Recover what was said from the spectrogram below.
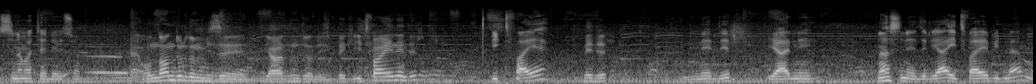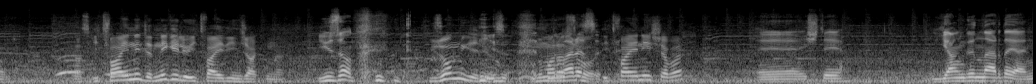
Sinema, televizyon. He, ondan durdum bize yardımcı olayım. Peki itfaiye nedir? İtfaiye Nedir? nedir? Yani nasıl nedir ya? İtfaiye bilmem mi? Nasıl? İtfaiye nedir? Ne geliyor itfaiye deyince aklına? 110. 110 mu geliyor? 110. Numarası, Numarası. o. İtfaiye ne iş yapar? Ee, işte yangınlarda yani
